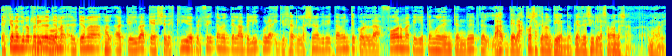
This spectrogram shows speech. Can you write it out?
Es que no quiero perder el tema, el tema al, al que iba, que se describe perfectamente en la película y que se relaciona directamente con la forma que yo tengo de entender de, la- de las cosas que no entiendo, que es decir, la Semana Santa. Vamos a ver.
